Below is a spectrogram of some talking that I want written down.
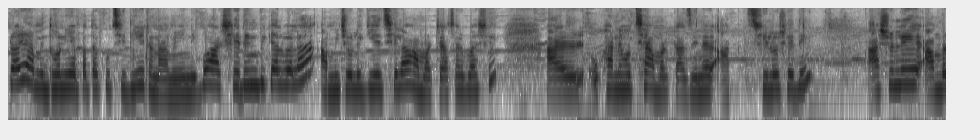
প্রায়, আমি ধনিয়া পাতা কুচি দিয়ে এটা নামিয়ে নিব। আর সেদিন বিকালবেলা আমি চলে গিয়েছিলাম আমার চাচার বাসে আর ওখানে হচ্ছে আমার কাজিনের আঁক ছিল সেদিন। আসলে আমরা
